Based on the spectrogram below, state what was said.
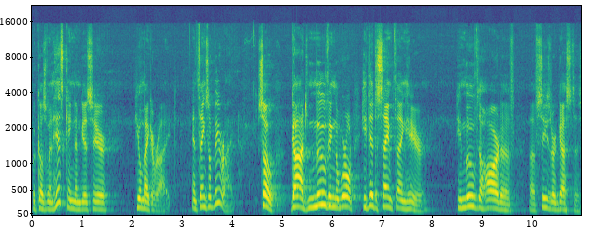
because when his kingdom gets here, he'll make it right, and things will be right. So, God's moving the world. He did the same thing here. He moved the heart of, of Caesar Augustus.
